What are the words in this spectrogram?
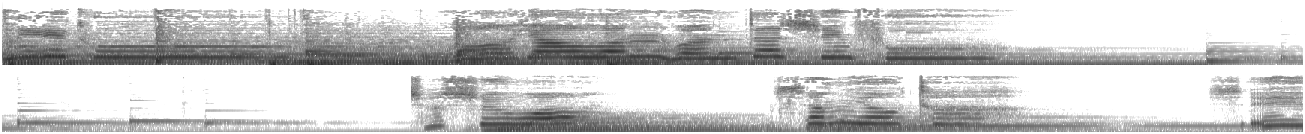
泥土，我要稳稳的幸福。这是我。想有的。幸福。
